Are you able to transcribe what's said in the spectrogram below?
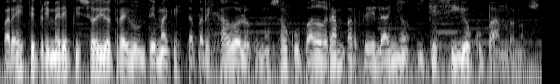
Para este primer episodio traigo un tema que está aparejado a lo que nos ha ocupado gran parte del año y que sigue ocupándonos.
